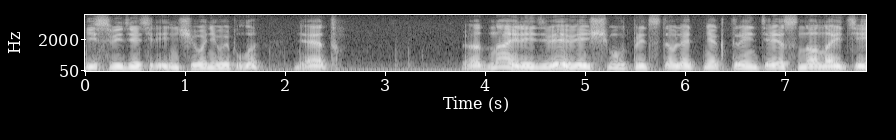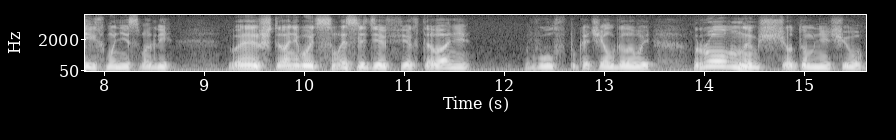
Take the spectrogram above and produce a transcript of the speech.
и свидетелей ничего не выплыло? Нет. Одна или две вещи могут представлять некоторый интерес, но найти их мы не смогли. Вы что-нибудь смыслите в фехтовании? Вулф покачал головой. Ровным счетом ничего.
